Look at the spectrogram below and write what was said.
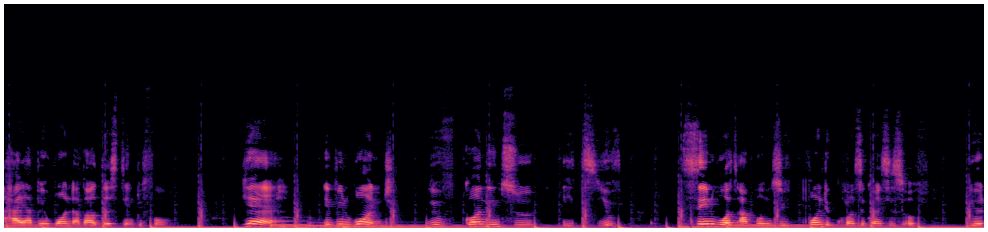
i have been warned about this thing before yeah you've been warned you've gone into it you've seen what happens you've borne the consequences of you're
